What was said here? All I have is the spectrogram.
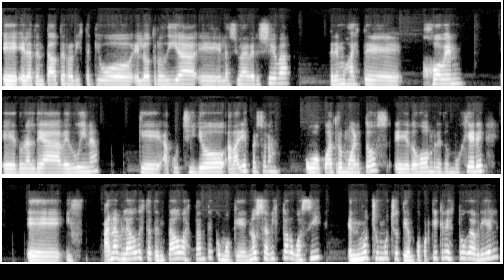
eh, el atentado terrorista que hubo el otro día eh, en la ciudad de Beersheba. Tenemos a este joven eh, de una aldea beduina que acuchilló a varias personas, hubo cuatro muertos, dos hombres, dos mujeres, y han hablado de este atentado bastante como que no se ha visto algo así en mucho, mucho tiempo. ¿Por qué crees tú, Gabriel,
